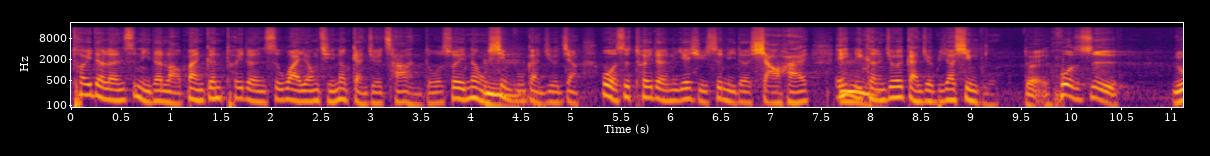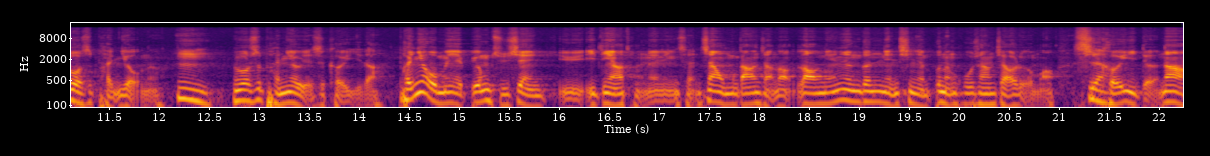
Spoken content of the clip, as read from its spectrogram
推的人是你的老伴，跟推的人是外佣，其实那感觉差很多，所以那种幸福感就是这样。或者是推的人也许是你的小孩，诶，嗯你可能就会感觉比较幸福。对，或者是如果是朋友呢？嗯，如果是朋友也是可以的啊、朋友我们也不用局限于一定要同年龄层，像我们刚刚讲到，老年人跟年轻人不能互相交流吗？是啊可以的。那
